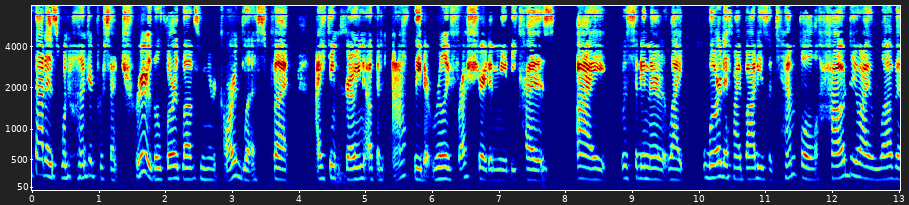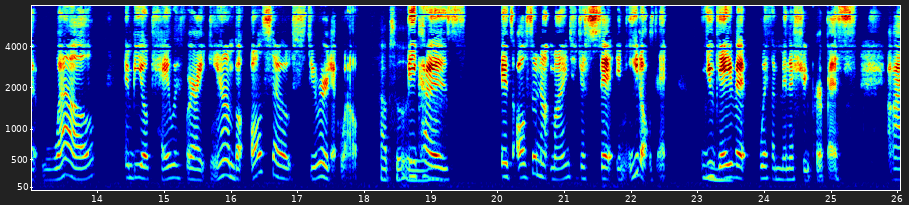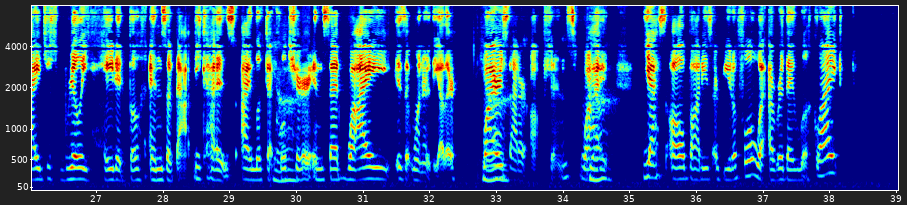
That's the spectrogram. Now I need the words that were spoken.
that is 100% true. The Lord loves me regardless. But I think growing up an athlete, it really frustrated me because I was sitting there like, Lord, if my body's a temple, how do I love it well and be okay with where I am, but also steward it well. Absolutely. Because yeah. it's also not mine to just sit and eat all day. You mm-hmm. gave it with a ministry purpose. I just really hated both ends of that because I looked at yeah. culture and said, why is it one or the other? Yeah. Why is that our options? Why? Yes, all bodies are beautiful, whatever they look like,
